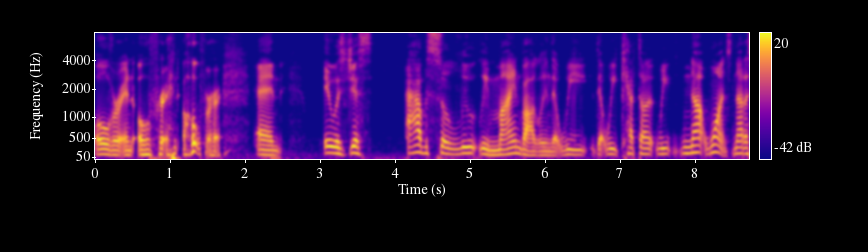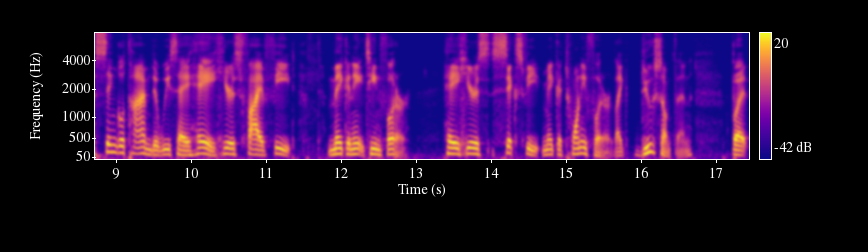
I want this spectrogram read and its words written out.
over and over and over. And it was just absolutely mind-boggling that we that we kept on we not once not a single time did we say hey here's five feet make an 18 footer hey here's six feet make a 20 footer like do something. But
